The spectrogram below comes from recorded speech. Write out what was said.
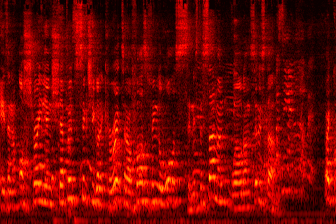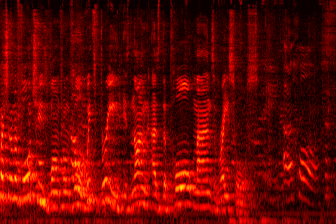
It is an Australian Shepherd. Six, you got it correct, and our fastest finger was Sinister Salmon. Well done, Sinister. Right, question number four. Choose one from four. Which breed is known as the poor man's racehorse? A horse.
